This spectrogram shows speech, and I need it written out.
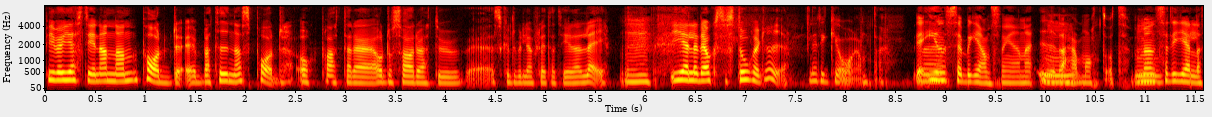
vi var gäster i en annan podd, eh, Batinas podd och pratade och då sa du att du eh, skulle vilja flytta till LA. Gäller det också stora grejer? Nej, det går inte. Jag inser begränsningarna i det här måttet. Men så det gäller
